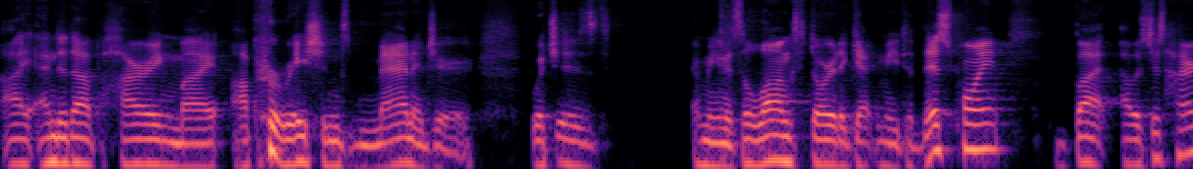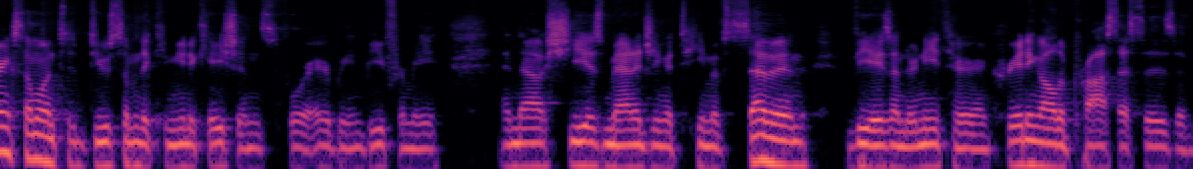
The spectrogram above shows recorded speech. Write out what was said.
I ended up hiring my operations manager, which is I mean, it's a long story to get me to this point, but I was just hiring someone to do some of the communications for Airbnb for me. And now she is managing a team of seven VAs underneath her and creating all the processes. And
